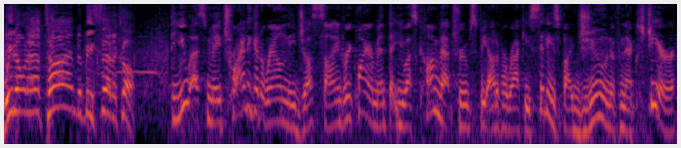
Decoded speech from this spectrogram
We don't have time to be cynical the U.S. may try to get around the just signed requirement that U.S. combat troops be out of Iraqi cities by June of next year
